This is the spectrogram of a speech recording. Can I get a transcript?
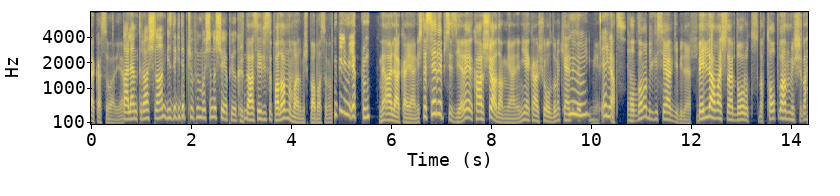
alakası var ya? Kalem tıraş lan. Biz de gidip çöpün başında şey yapıyorduk. Kırtasiyecisi falan mı varmış babasının? Bilmiyorum. Ne alaka yani? İşte sebepsiz yere karşı adam yani. Niye karşı olduğunu kendi de Hı, bilmiyor. evet. İnat. Toplama bilgisayar gibiler. Belli amaçlar doğrultusunda toplanmışlar.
